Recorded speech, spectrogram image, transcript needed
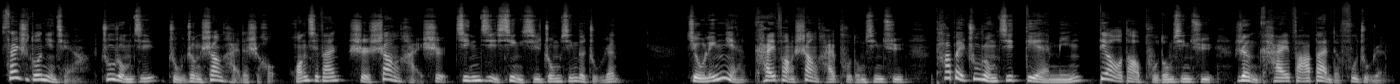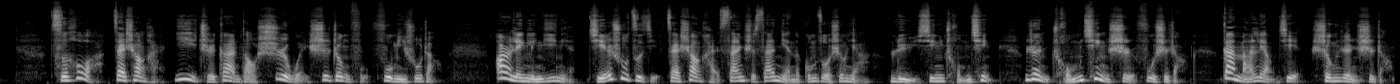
三十多年前啊，朱镕基主政上海的时候，黄奇帆是上海市经济信息中心的主任。九零年开放上海浦东新区，他被朱镕基点名调到浦东新区任开发办的副主任。此后啊，在上海一直干到市委市政府副秘书长。二零零一年结束自己在上海三十三年的工作生涯，履新重庆，任重庆市副市长，干满两届，升任市长。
